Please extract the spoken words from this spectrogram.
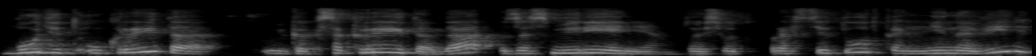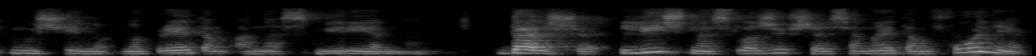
будет укрыта, как сокрыта, да, за смирением. То есть вот проститутка ненавидит мужчину, но при этом она смиренна. Дальше. Личность, сложившаяся на этом фоне,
